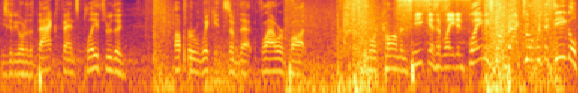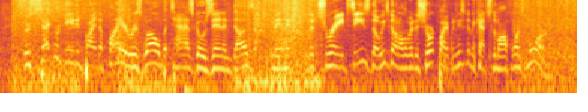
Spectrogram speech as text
He's going to go to the back fence, play through the upper wickets of that flower pot. More common peak as a blade and flame. He's going back to it with the deagle. They're segregated by the fire as well, but Taz goes in and does manage the trade. Sees though, he's gone all the way to short pipe and he's going to catch them off once more.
